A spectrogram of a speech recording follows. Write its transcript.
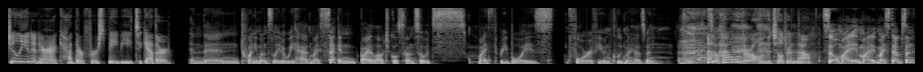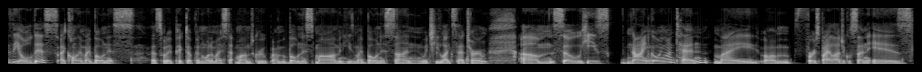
Jillian and Eric had their first baby together. And then 20 months later, we had my second biological son. So it's my three boys, four if you include my husband. So, how old are all of the children now? So my, my, my stepson is the oldest. I call him my bonus. That's what I picked up in one of my stepmom's group. I'm a bonus mom, and he's my bonus son, which he likes that term. Um, so he's nine going on 10. My um, first biological son is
